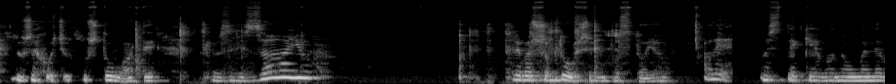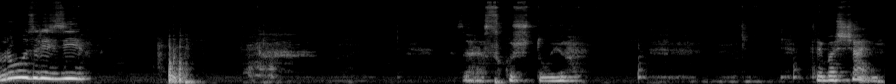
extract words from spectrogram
дуже хочу куштувати. Розрізаю. Треба, щоб довше він постояв. Але ось таке воно у мене в розрізі. Зараз скуштую. Треба з чаєм.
